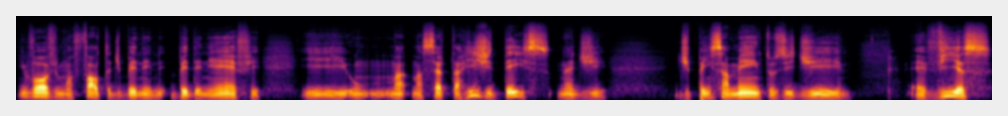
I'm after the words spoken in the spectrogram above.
envolve uma falta de BDNF e uma, uma certa rigidez né, de, de pensamentos e de é, vias.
